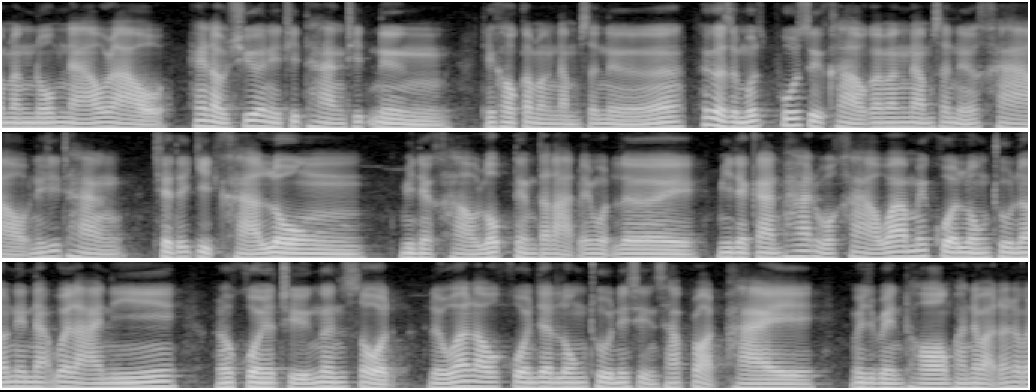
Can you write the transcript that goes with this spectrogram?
กำลังโน้มน้าวเรา ให้เราเชื่อในทิศทางทิศหนึ่ง ที่เขากำลังนำเสนอ ถ้าเกิดสมมติผู้สื่อข่าวกำลังนำเสนอข่าวในทิศทางเศรษฐกิจขาลง มีแต่ข่าวลบเต็มตลาดไปหมดเลย มีแต่การพาดหัวข่าวว่าไม่ควรลงทุนแล้วในณเวลานี้ เราควรจะถือเงินสด หรือว่าเราควรจะลงทุนในสินทรัพย์ปลอดภัย ไม่จะเป็นทองพันธบัตรรัฐ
